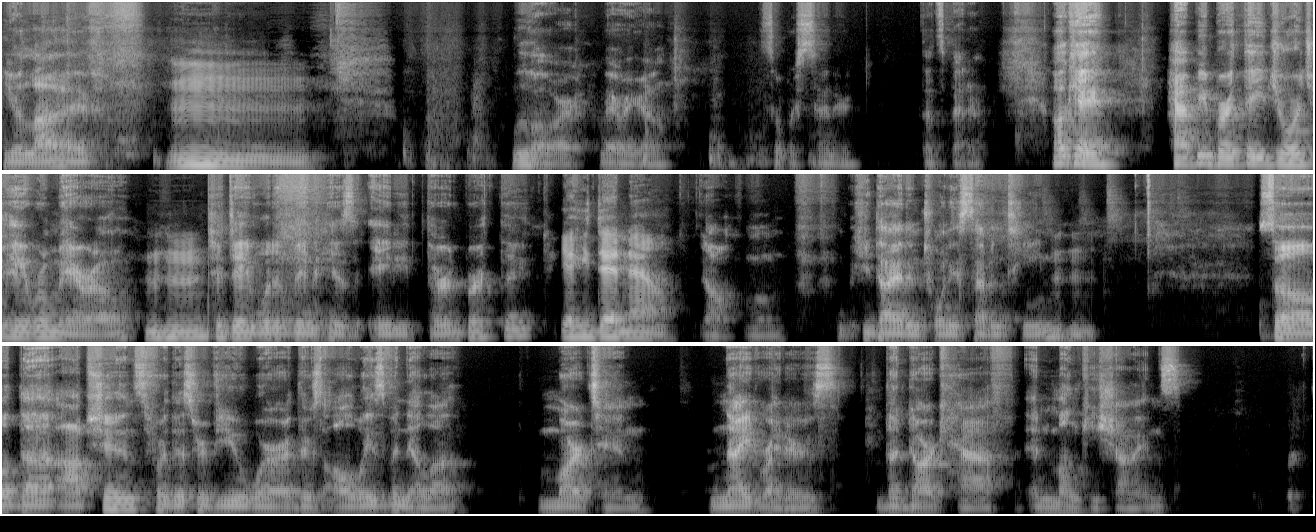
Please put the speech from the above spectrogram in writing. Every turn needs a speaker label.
Speaker 1: You're live.
Speaker 2: Hmm.
Speaker 1: Lower. There we go. So we're centered. That's better. Okay. Happy birthday, George A. Romero.
Speaker 2: hmm
Speaker 1: Today would have been his 83rd birthday.
Speaker 2: Yeah, he's dead now.
Speaker 1: Oh, well, he died in 2017.
Speaker 2: hmm
Speaker 1: So the options for this review were There's Always Vanilla, Martin, Knightriders, The Dark Half, and Monkey Shines.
